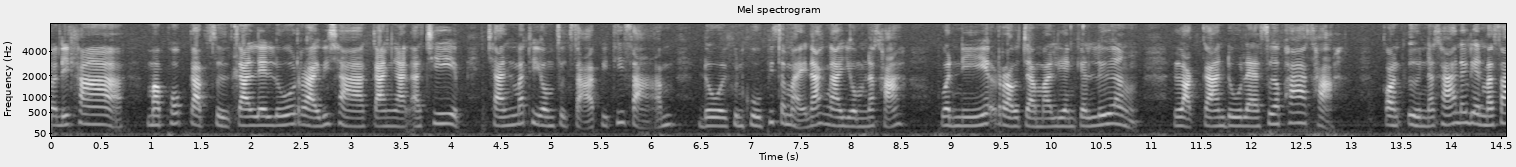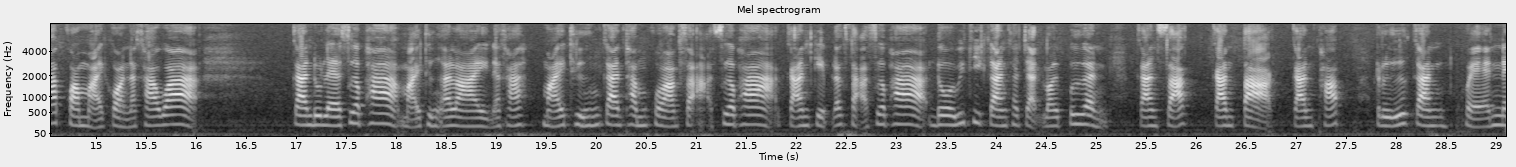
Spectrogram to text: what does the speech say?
วัสดีค่ะ มาพบกับสื่อการเรียนรู้รายวิชาการงานอาชีพ ชั้นมัธยมศึกษาปีที่ 3 โดยคุณครูพิสมัยนาคนายมนะคะ วันนี้เราจะมาเรียนกันเรื่อง หลักการดูแลเสื้อผ้าค่ะ ก่อนอื่นนะคะ นักเรียนมาทราบความหมายก่อนนะคะว่า การดูแลเสื้อผ้าหมายถึงอะไรนะคะ หมายถึงการทำความสะอาดเสื้อผ้า การเก็บรักษาเสื้อผ้า โดยวิธีการขจัดรอยเปื้อน การซัก การตาก การพับ หรือการแขวนใน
